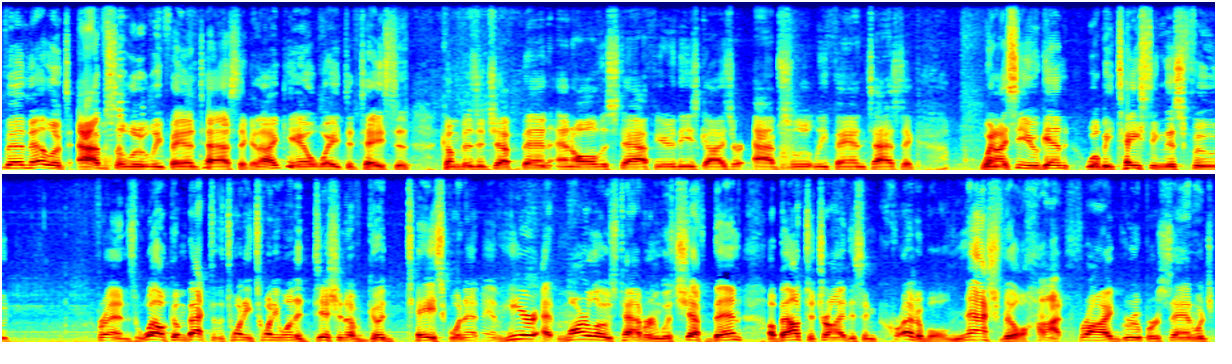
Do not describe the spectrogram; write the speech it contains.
Ben, that looks absolutely fantastic, and I can't wait to taste it. Come visit Chef Ben and all the staff here. These guys are absolutely fantastic. When I see you again, we'll be tasting this food. Friends, welcome back to the 2021 edition of Good Taste Gwinnett. I am here at Marlow's Tavern with Chef Ben, about to try this incredible Nashville hot fried grouper sandwich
